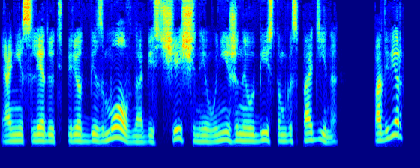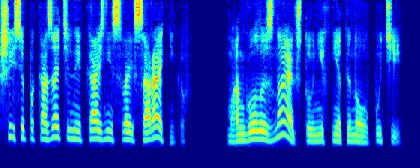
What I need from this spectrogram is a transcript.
Они следуют вперед безмолвно, обесчещенные и униженные убийством господина, подвергшиеся показательной казни своих соратников. Монголы знают, что у них нет иного пути.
